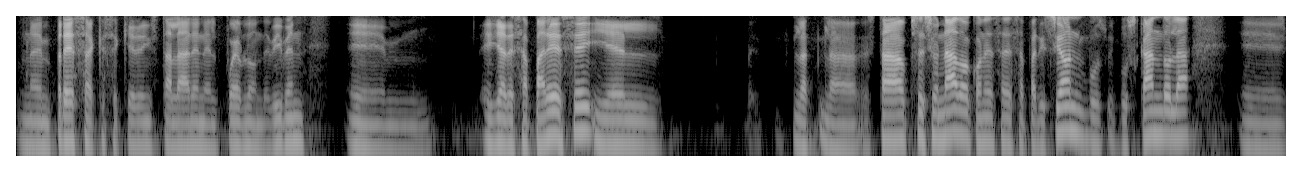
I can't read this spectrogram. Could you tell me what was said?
una empresa que se quiere instalar en el pueblo donde viven. ella desaparece y él la, está obsesionado con esa desaparición, buscándola, eh,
